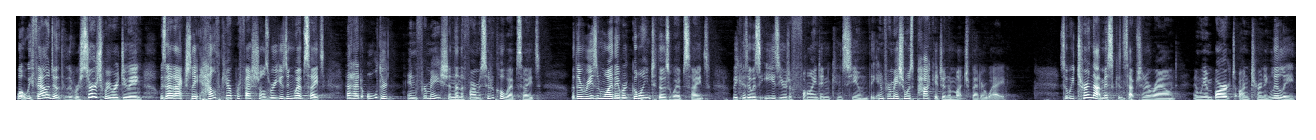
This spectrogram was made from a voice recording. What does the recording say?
What we found out through the research we were doing was that actually healthcare professionals were using websites that had older information than the pharmaceutical websites. But the reason why they were going to those websites because it was easier to find and consume. The information was packaged in a much better way. So we turned that misconception around and we embarked on turning Lilly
